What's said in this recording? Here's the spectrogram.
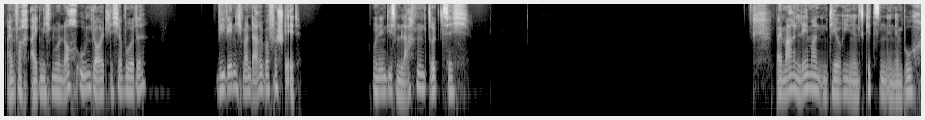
einfach eigentlich nur noch undeutlicher wurde, wie wenig man darüber versteht. Und in diesem Lachen drückt sich bei Maren Lehmann in Theorien und Skizzen in dem Buch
